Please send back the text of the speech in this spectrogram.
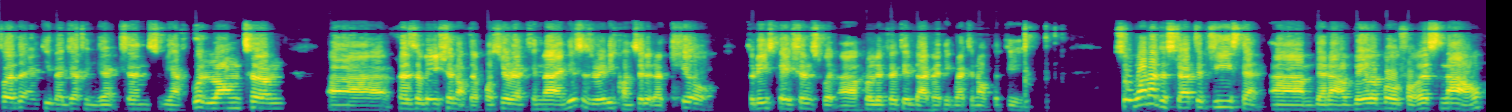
further anti-VEGF injections. We have good long-term uh, preservation of the posterior retina, and this is really considered a cure to these patients with proliferative diabetic retinopathy. So what are the strategies that um, that are available for us now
